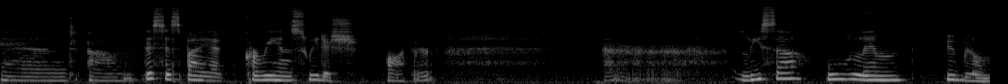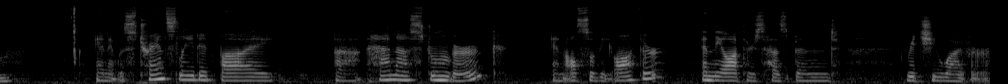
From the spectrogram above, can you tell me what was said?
And um, this is by a Korean Swedish author, uh, Lisa Wool-Rim Sjoblom, and it was translated by uh, Hannah Strömberg, and also the author and the author's husband, Richey Wyver.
